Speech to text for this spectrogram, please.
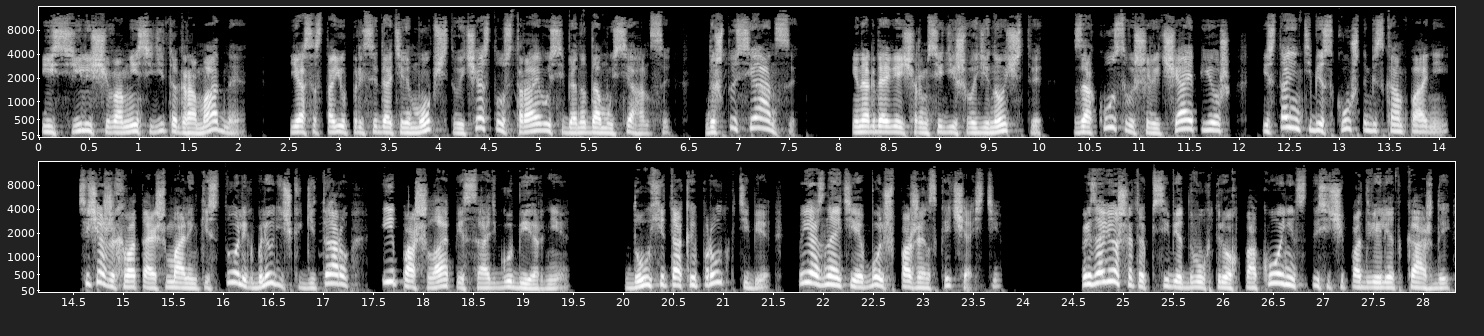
И силище во мне сидит огромадное. Я состою председателем общества и часто устраиваю себя на дому сеансы. Да что сеансы? Иногда вечером сидишь в одиночестве, закусываешь или чай пьешь, и станет тебе скучно без компании. Сейчас же хватаешь маленький столик, блюдечко, гитару и пошла писать губерния. Духи так и прут к тебе, но я, знаете, больше по женской части. Призовешь это к себе двух-трех покойниц, тысячи по две лет каждой,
